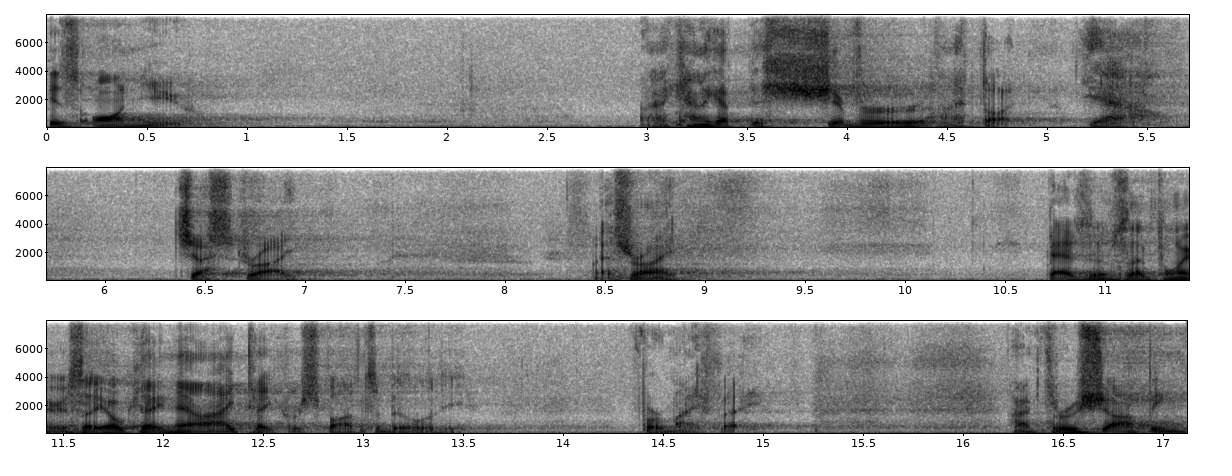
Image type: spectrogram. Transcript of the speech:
is on you. I kind of got this shiver, and I thought, yeah, just right. That's right. That's the point where you say, okay, now I take responsibility for my faith. I'm through shopping.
